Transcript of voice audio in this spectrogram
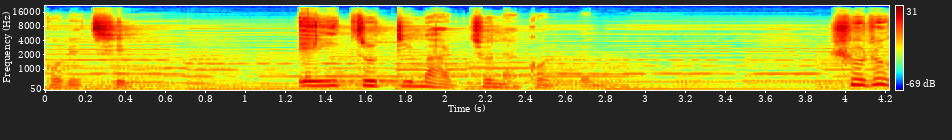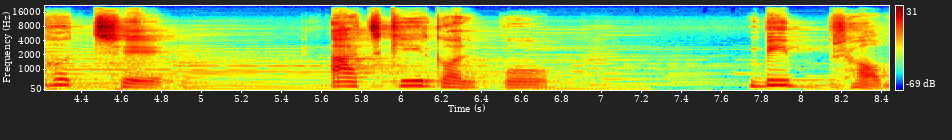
করেছি। এই ত্রুটি মার্জনা করবেন। শুরু হচ্ছে আজকের গল্প বিভ্রম।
